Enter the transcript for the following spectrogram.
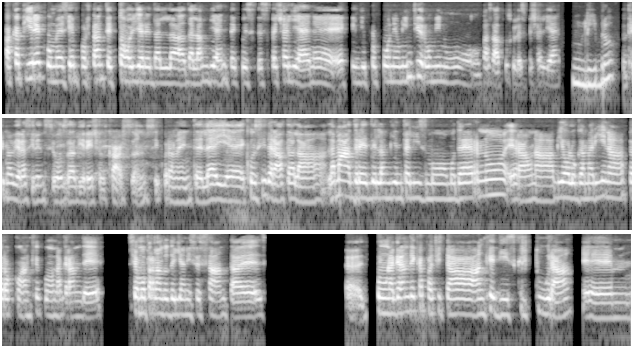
fa capire come sia importante togliere dal, dall'ambiente queste specie aliene e quindi propone un intero menù basato sulle specie aliene. Un libro? Primavera silenziosa di Rachel Carson, sicuramente. Lei è considerata la, la madre dell'ambientalismo moderno, era una biologa marina, però anche con una grande stiamo parlando degli anni 60, eh, eh, con una grande capacità anche di scrittura. Eh,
